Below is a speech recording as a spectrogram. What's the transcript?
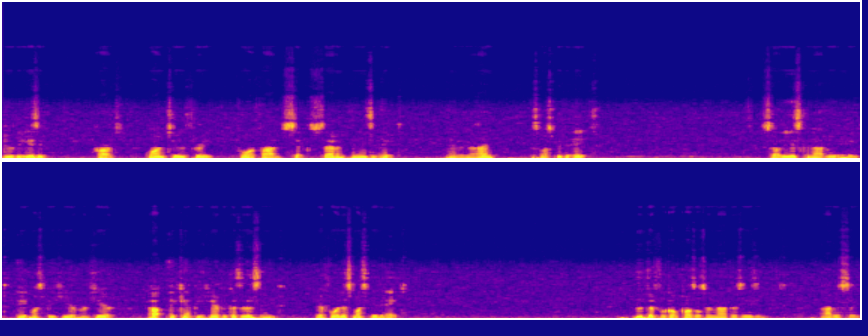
do the easy part. 1, 2, 3, 4, 5, 6, 7, it needs an 8. And a 9, this must be the 8. So these cannot be 8. 8 must be here or here. Oh, it can't be here because of this 8. Therefore, this must be the 8. The difficult puzzles are not this easy, obviously.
